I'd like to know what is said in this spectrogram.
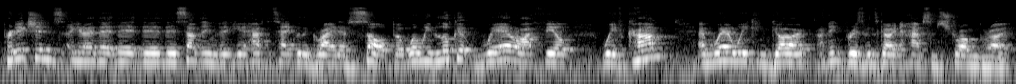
predictions, you know, they're, they're, they're, something that you have to take with a grain of salt. But when we look at where I feel we've come and where we can go, I think Brisbane's going to have some strong growth.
